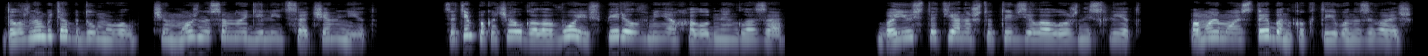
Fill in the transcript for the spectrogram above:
Должно быть, обдумывал, чем можно со мной делиться, а чем нет. Затем покачал головой и вперил в меня холодные глаза. «Боюсь, Татьяна, что ты взяла ложный след. По-моему, Эстебан, как ты его называешь,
